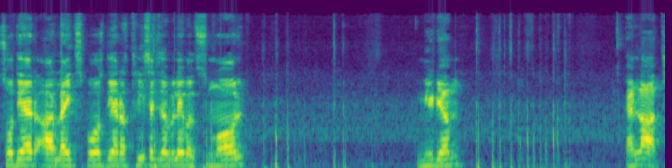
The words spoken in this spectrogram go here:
So there are like suppose there are three sizes available. Small medium and large.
